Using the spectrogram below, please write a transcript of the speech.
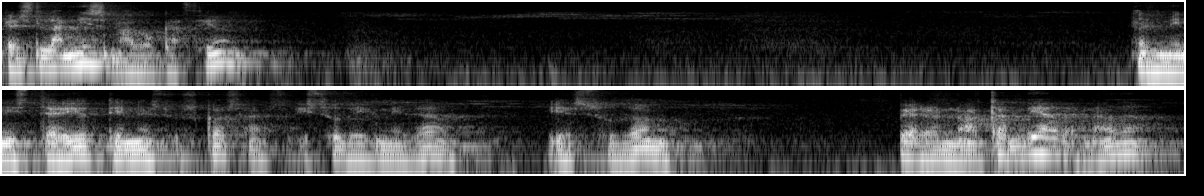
es la misma vocación. El ministerio tiene sus cosas y su dignidad y es su don, pero no ha cambiado nada.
